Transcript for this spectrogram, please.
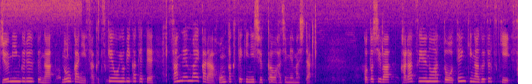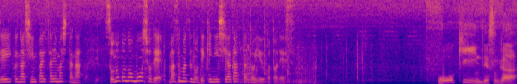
住民グループが農家に作付けを呼びかけて3年前から本格的に出荷を始めました。今年は空梅雨の後天気がぐずつき生育が心配されましたがその後の猛暑でまずまずの出来に仕上がったということです。大きいんですが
